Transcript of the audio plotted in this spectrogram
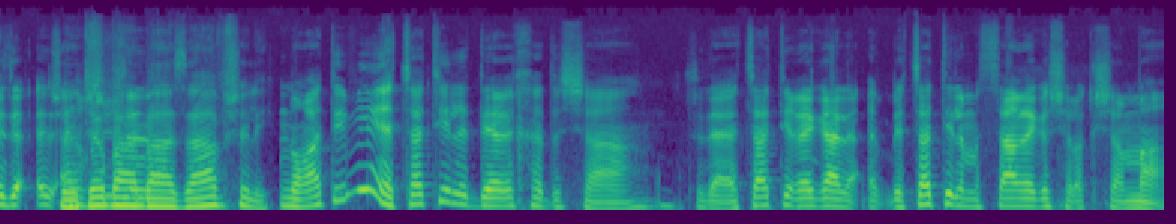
אני שיותר בזהב שלי. נורא טבעי, יצאתי לדרך חדשה. אתה יודע, יצאתי רגע, יצאתי למסע רגע של הגשמה.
